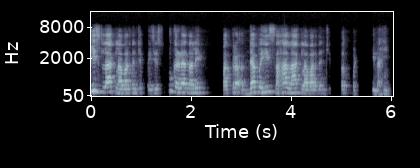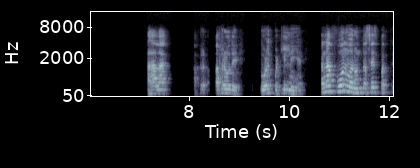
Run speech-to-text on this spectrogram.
वीस लाख लाभार्थ्यांचे पैसे सुरू करण्यात आले. मात्र अद्यापही सहा लाख लाभार्थ्यांची ओळख पटली नाही. सहा लाख पात्र होते. ओळख पटलेली नाहीये. त्यांना फोनवरून तसेच पत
